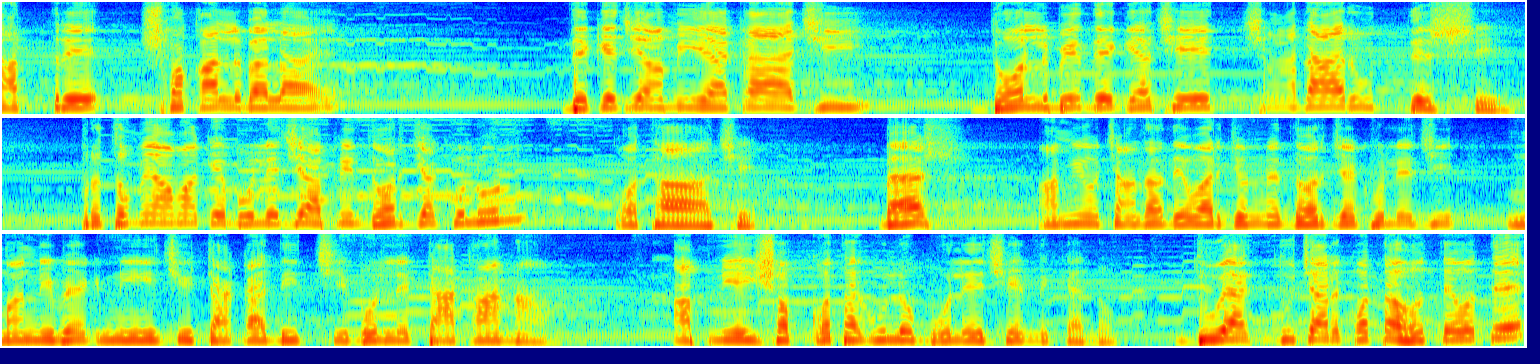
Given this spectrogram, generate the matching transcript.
রাত্রে সকালবেলায়। দেখেছি আমি একা আছি দল বেঁধে গেছে চাঁদার উদ্দেশ্যে। প্রথমে আমাকে বলেছে আপনি দরজা খুলুন, কথা আছে। ব্যাস, আমিও চাঁদা দেওয়ার জন্য দরজা খুলেছি মানি ব্যাগ নিয়েছি, টাকা দিচ্ছি, বললে, টাকা না আপনি এই সব কথাগুলো বলেছেন কেন? দু এক, দু চার কথা হতে হতে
